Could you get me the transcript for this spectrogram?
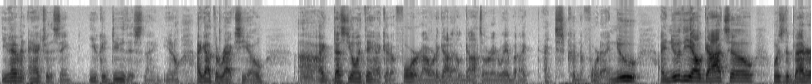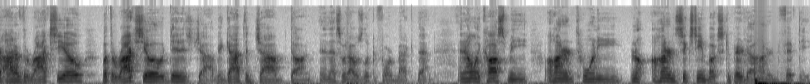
you have an act for this thing. You could do this thing. You know, I got the Roxio. Uh, I, that's the only thing I could afford. I would have got Elgato right away, but I, I just couldn't afford it. I knew I knew the Elgato was the better out of the Roxio, but the Roxio did its job. It got the job done, and that's what I was looking for back then. And it only cost me 120, no, 116 bucks compared to 150.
